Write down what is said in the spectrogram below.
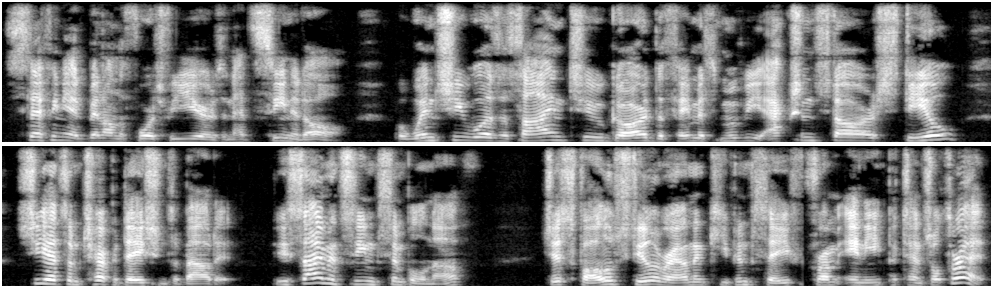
Stephanie had been on the force for years and had seen it all. But when she was assigned to guard the famous movie action star Steele, she had some trepidations about it. The assignment seemed simple enough. Just follow Steele around and keep him safe from any potential threat.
